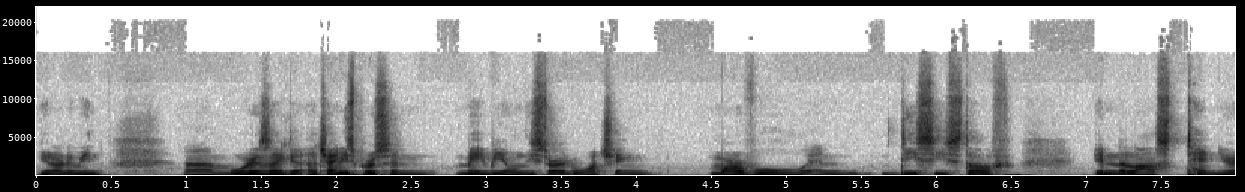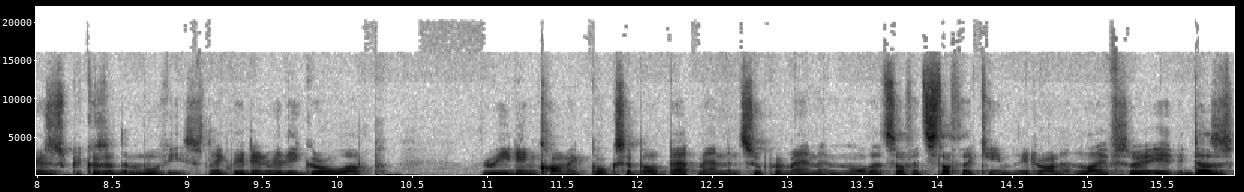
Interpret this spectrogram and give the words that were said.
you know what I mean? Um, whereas like a Chinese person maybe only started watching Marvel and DC stuff in the last 10 years because of the movies. Like they didn't really grow up reading comic books about Batman and Superman and all that stuff. It's stuff that came later on in life. So it, it does,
